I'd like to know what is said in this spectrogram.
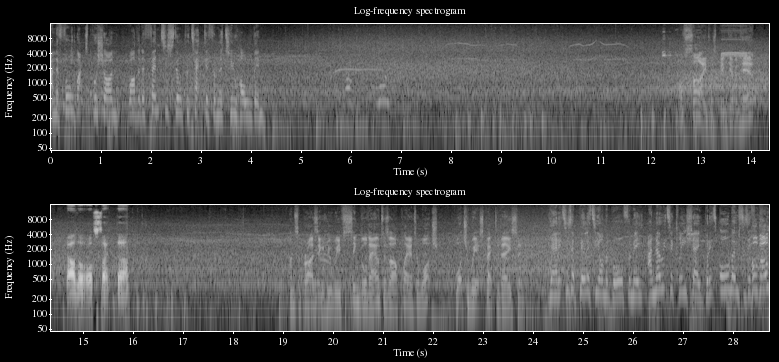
and the fullbacks push on, while the defence is still protected from the two holding. Offside has been given here. Galo offside'da. Unsurprising who we've singled out as our player to watch. What should we expect today, Sue? Yeah, it's his ability on the ball for me. I know it's a cliche, but it's almost as if... Hold on,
